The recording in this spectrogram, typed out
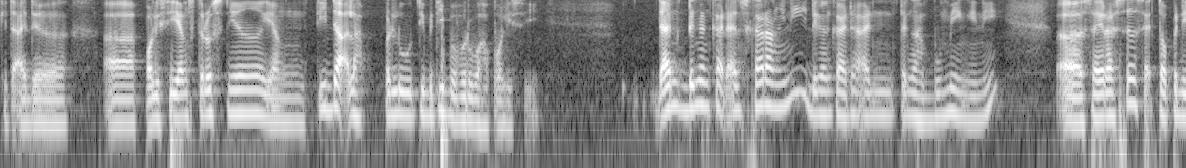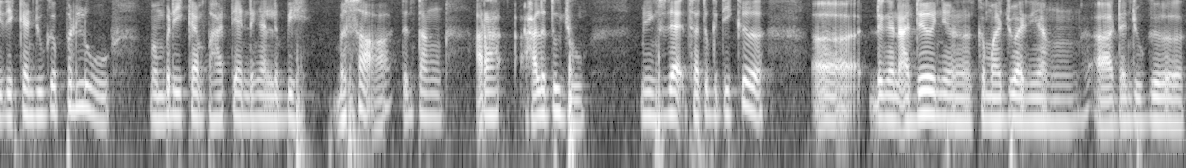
kita ada uh, polisi yang seterusnya yang tidaklah perlu tiba-tiba berubah polisi. Dan dengan keadaan sekarang ini dengan keadaan tengah booming ini uh, saya rasa sektor pendidikan juga perlu memberikan perhatian dengan lebih besar tentang arah hala tuju. Meaning that satu ketika uh, dengan adanya kemajuan yang uh, dan juga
